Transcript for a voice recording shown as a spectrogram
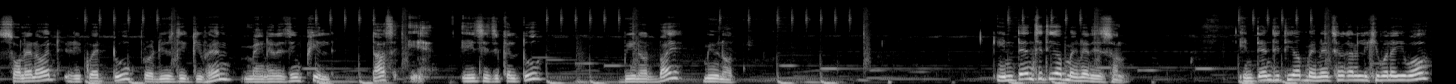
solenoid required to produce the given magnetizing field. Thus, H is equal to B naught by mu naught. Intensity of magnetization. Intensity of magnetization can lagibo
